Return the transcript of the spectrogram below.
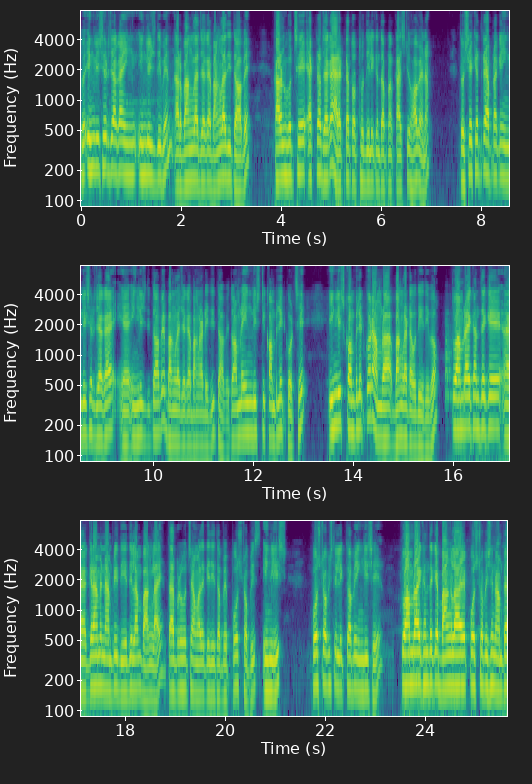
তো ইংলিশের জায়গায় ইংলিশ দিবেন, আর বাংলা জায়গায় বাংলা দিতে হবে। কারণ হচ্ছে একটা জায়গায় আরেকটা তথ্য দিলে কিন্তু আপনার কাজটি হবে না। তো সেক্ষেত্রে আপনাকে ইংলিশের জায়গায় ইংলিশ দিতে হবে, বাংলা জায়গায় বাংলাটি দিতে হবে। তো আমরা ইংলিশটি কমপ্লিট করছি। ইংলিশ কমপ্লিট করে আমরা বাংলাটাও দিয়ে দিব। তো আমরা এখান থেকে গ্রামের নামটি দিয়ে দিলাম বাংলায়। তারপরে হচ্ছে আমাদেরকে দিতে হবে পোস্ট অফিস ইংলিশ। পোস্ট অফিসটি লিখতে হবে ইংলিশে। তো আমরা এখান থেকে বাংলায় পোস্ট অফিসের নামটা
